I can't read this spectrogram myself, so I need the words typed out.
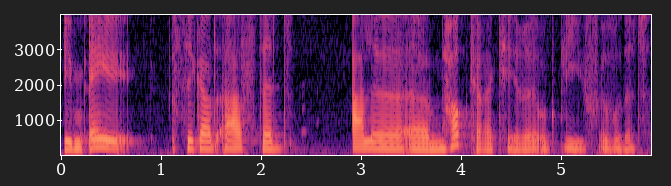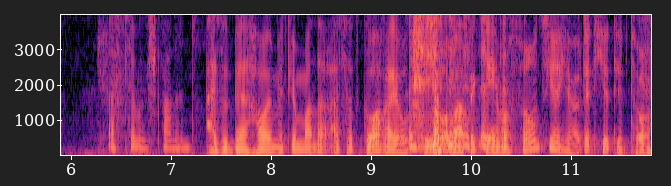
eben ey sickert ass dat alle ähm, hauptcharaktere ook blief also dat das temmek spannend. Also be how mit your mother as gore okay aber bei game of thrones ja ja dat hier titel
